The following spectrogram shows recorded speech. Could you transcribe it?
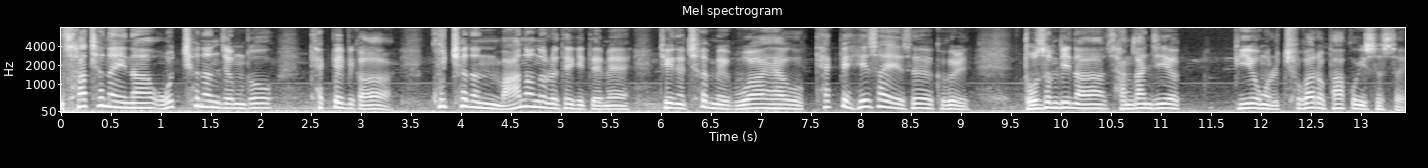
4천 원이나 5천 원 정도 택배비가 9천 원, 만 원으로 되기 때문에 저희는 처음에 우아해하고 택배 회사에서 그걸 도선비나 상간 지역 비용을 추가로 받고 있었어요.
